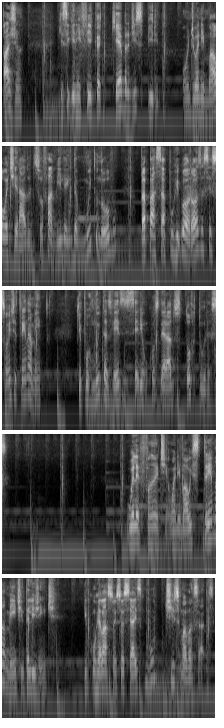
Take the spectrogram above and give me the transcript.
Pajan, que significa quebra de espírito, onde o animal é tirado de sua família ainda muito novo para passar por rigorosas sessões de treinamento que por muitas vezes seriam considerados torturas. O elefante é um animal extremamente inteligente e com relações sociais muitíssimo avançadas.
